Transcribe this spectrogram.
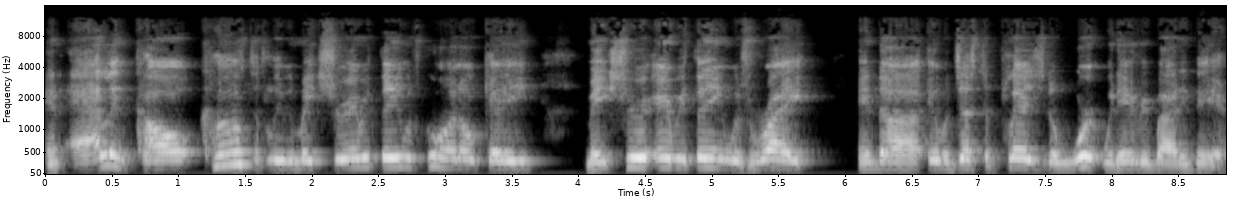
And Alan called constantly to make sure everything was going okay, make sure everything was right and uh, it was just a pleasure to work with everybody there.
